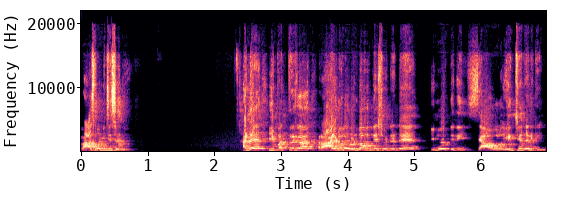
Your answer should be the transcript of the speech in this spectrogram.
రాసి పంపించేశాడు. అంటే ఈ పత్రిక రాయడంలో రెండో ఉద్దేశం ఏంటంటే తిమోతిని సేవలో ఏం చేయడానికి?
